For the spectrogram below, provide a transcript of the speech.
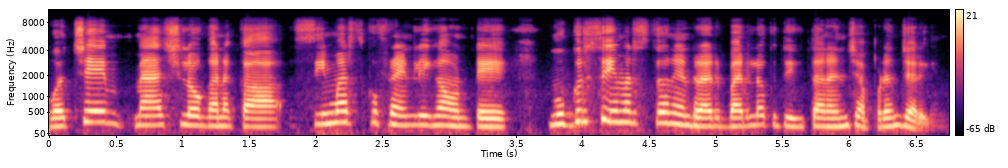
వచ్చే మ్యాచ్లో గనక సీమర్స్కు ఫ్రెండ్లీగా ఉంటే ముగ్గురు సీమర్స్తో నేను బరిలోకి దిగుతానని చెప్పడం జరిగింది.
